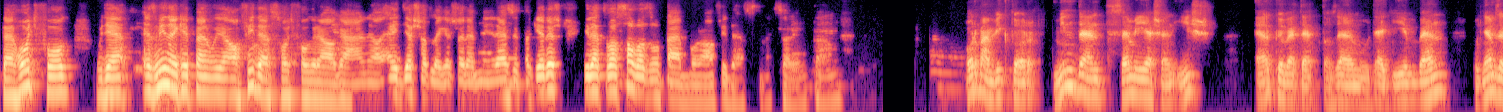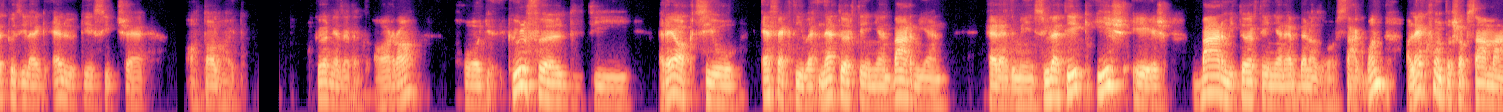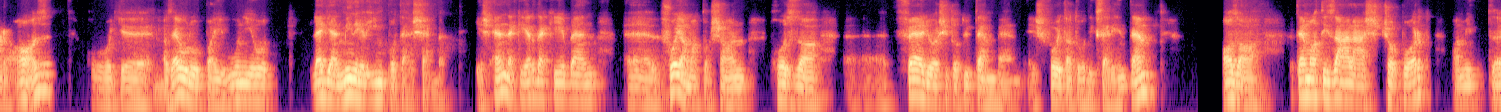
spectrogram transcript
Te hogy fog, ugye ez mindenképpen ugye a Fidesz hogy fog reagálni a egy esetleges eredményre, ez itt a kérdés, illetve a szavazótábor a Fidesznek szerintem. Orbán Viktor mindent személyesen is elkövetett az elmúlt egy évben, hogy nemzetközileg előkészítse a talajt, a környezetet arra, hogy külföldi reakció effektíve ne történjen, bármilyen eredmény születik is, és bármi történjen ebben az országban. A legfontosabb számára az, hogy az Európai Unió legyen minél impotensebb. És ennek érdekében folyamatosan hozza felgyorsított ütemben, és folytatódik szerintem, az a tematizálás csoport, amit,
